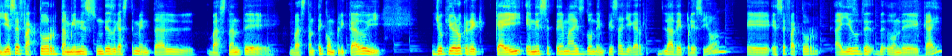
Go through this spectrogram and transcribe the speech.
Y ese factor también es un desgaste mental bastante bastante complicado y yo quiero creer que ahí en ese tema es donde empieza a llegar la depresión, eh, ese factor ahí es donde, donde cae.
